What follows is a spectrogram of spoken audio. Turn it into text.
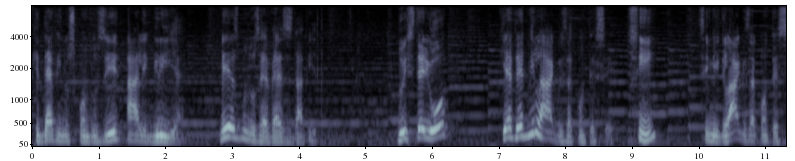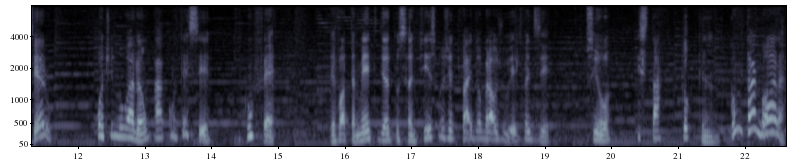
que devem nos conduzir à alegria, mesmo nos reveses da vida. Do exterior, que é ver milagres acontecer. Sim, se milagres aconteceram, continuarão a acontecer, e com fé. devotamente diante do Santíssimo, a gente vai dobrar os joelhos e vai dizer: O Senhor está tocando, como está agora.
